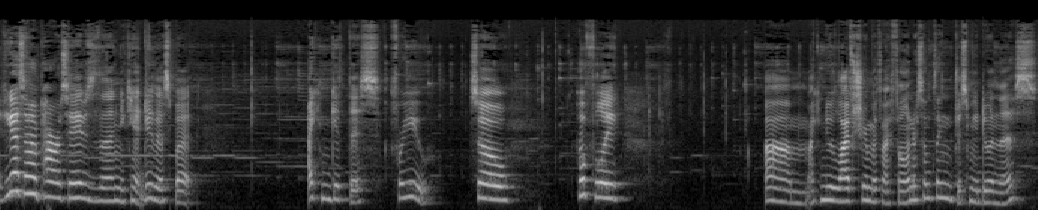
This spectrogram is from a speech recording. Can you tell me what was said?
if you guys don't have PowerSaves, then you can't do this, but I can get this for you. So, hopefully, um, I can do a live stream with my phone or something, just me doing this.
